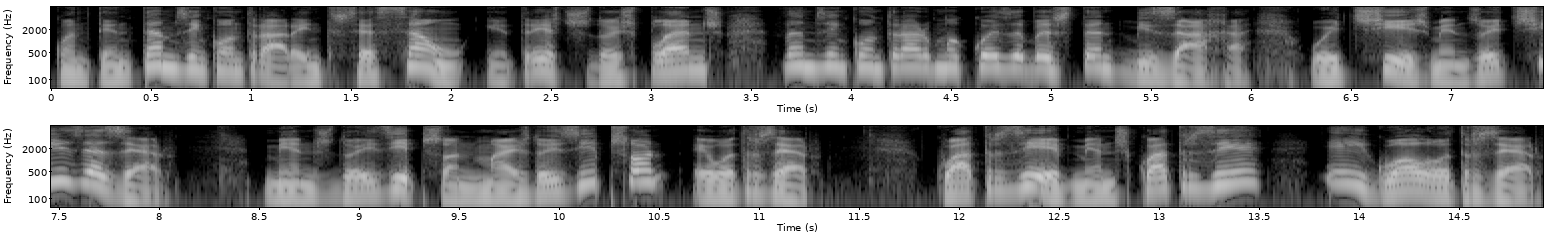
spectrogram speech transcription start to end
quando tentamos encontrar a interseção entre estes dois planos, vamos encontrar uma coisa bastante bizarra. 8x menos 8x é zero menos 2y mais 2y é outro zero. 4z menos 4z é igual a outro zero.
